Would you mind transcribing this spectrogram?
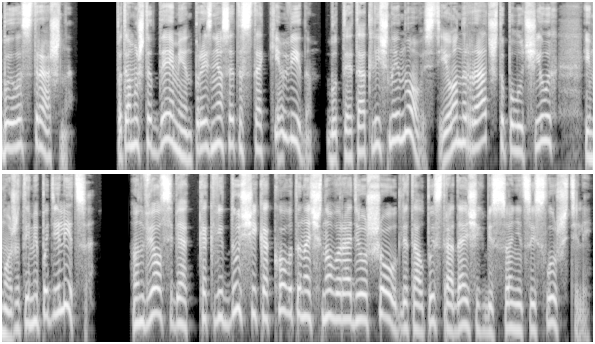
было страшно. Потому что Дэмиен произнес это с таким видом, будто это отличные новости, и он рад, что получил их и может ими поделиться. Он вел себя как ведущий какого-то ночного радиошоу для толпы страдающих бессонницей слушателей.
